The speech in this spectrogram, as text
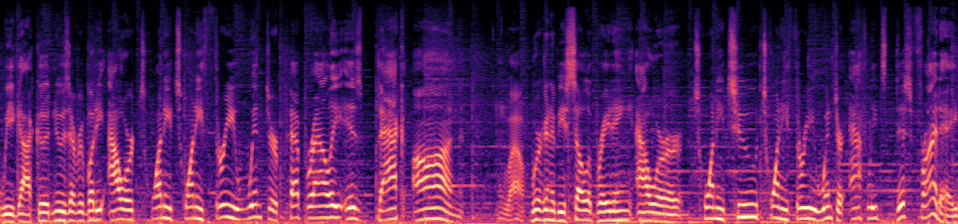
We got good news, everybody. Our 2023 Winter Pep Rally is back on. Wow. We're going to be celebrating our 22 23 Winter Athletes this Friday,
